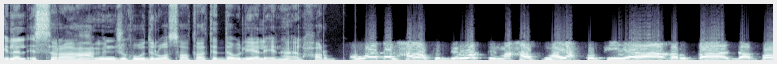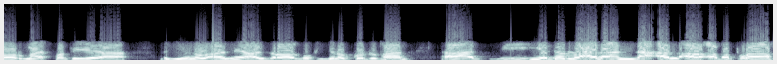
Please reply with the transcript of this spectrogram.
إلى الإسراع من جهود الوساطات الدولية لإنهاء الحرب؟ هو ده الحاصل دلوقتي ما حصل ما يحصل في آه، غرب دارفور ما يحصل في آه، جنوب الازرق وفي جنوب كردفان يدل على أن الأطراف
